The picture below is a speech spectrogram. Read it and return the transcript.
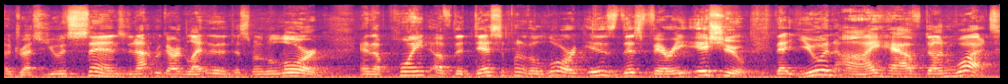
addresses you as sins? Do not regard lightly the discipline of the Lord. And the point of the discipline of the Lord is this very issue that you and I have done what?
